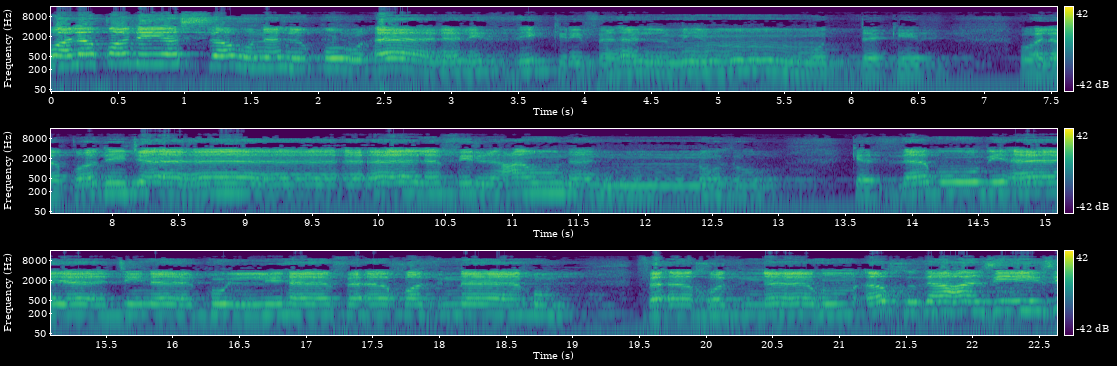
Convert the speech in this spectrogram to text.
ولقد يسرنا القرآن للذكر فهل من مدكر ولقد جاء آل فرعون النذر كذبوا بآياتنا كلها فأخذناهم فأخذناهم أخذ عزيز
